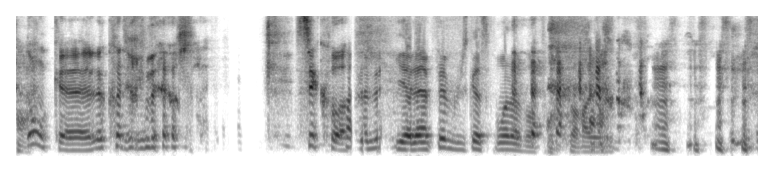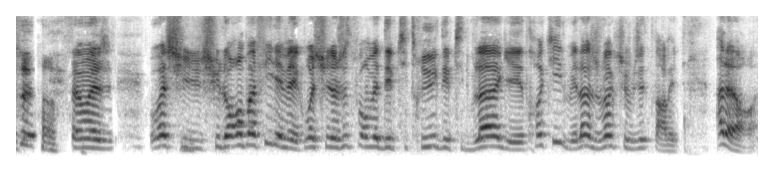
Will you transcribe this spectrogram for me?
Ah. Donc heu, le coin des rumeurs, c'est quoi? Ah mec, il a la flemme jusqu'à ce point-là, parler. Ah je moi je suis je suis Laurent Baffy les mecs, moi je suis là juste pour mettre des petits trucs, des petites blagues et tranquille, mais là je vois que je suis obligé de parler. Alors,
